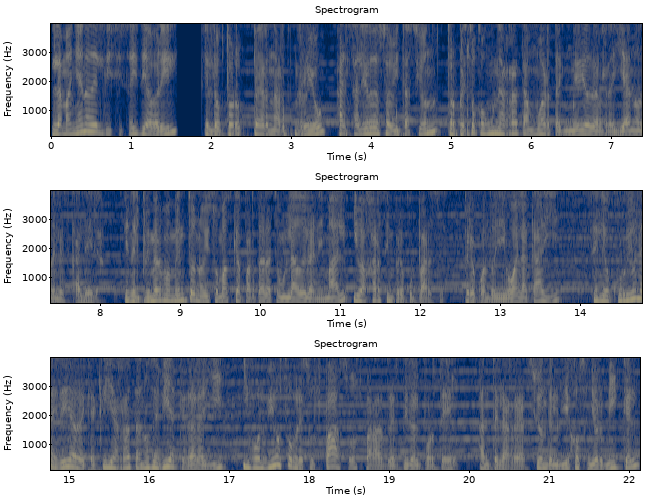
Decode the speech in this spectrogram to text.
La mañana del 16 de abril, el doctor Bernard Ryu, al salir de su habitación, tropezó con una rata muerta en medio del rellano de la escalera. En el primer momento no hizo más que apartar hacia un lado el animal y bajar sin preocuparse, pero cuando llegó a la calle, se le ocurrió la idea de que aquella rata no debía quedar allí y volvió sobre sus pasos para advertir al portero. Ante la reacción del viejo señor Mikkel,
